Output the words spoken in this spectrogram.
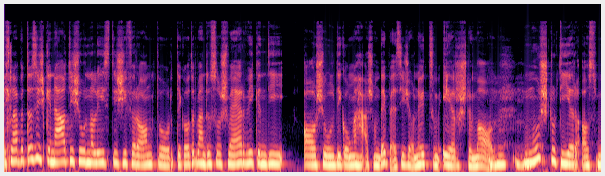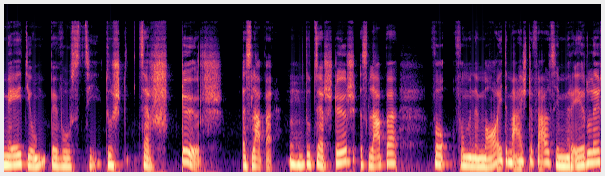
Ich glaube, das ist genau die journalistische Verantwortung, oder? Wenn du so schwerwiegende Anschuldigungen hast, und eben, es ist ja nicht zum ersten Mal, musst du dir als Medium bewusst sein. Du st- zerstörst ein Leben. Du zerstörst ein Leben von, von einem Mann in den meisten Fällen, sind wir ehrlich,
